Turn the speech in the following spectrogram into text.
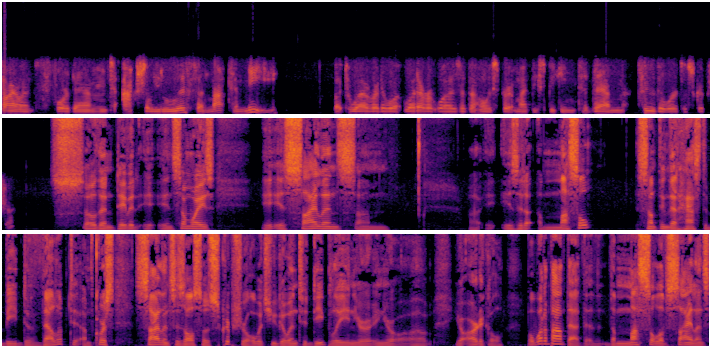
silence for them to actually listen, not to me, but to whatever, to whatever it was that the Holy Spirit might be speaking to them through the words of Scripture. So then, David, in some ways, is silence um, uh, is it a, muscle something that has to be developed. Of course, silence is also scriptural, which you go into deeply in your in your uh, your article. But what about that? The, the, muscle of silence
